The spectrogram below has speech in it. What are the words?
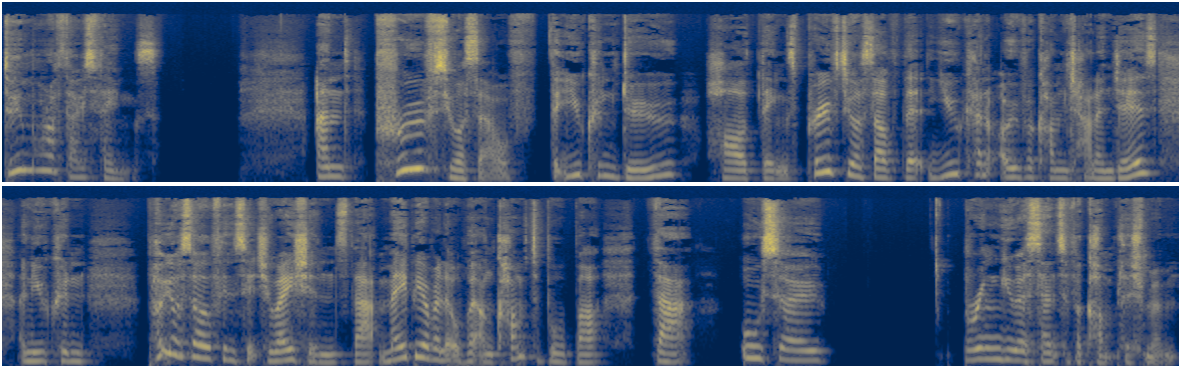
Do more of those things and prove to yourself that you can do hard things. Prove to yourself that you can overcome challenges and you can put yourself in situations that maybe are a little bit uncomfortable, but that also bring you a sense of accomplishment.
